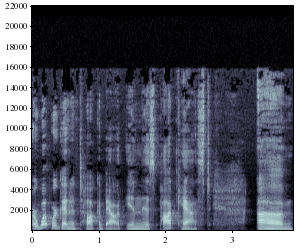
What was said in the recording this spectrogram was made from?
or what we're going to talk about in this podcast. Um,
